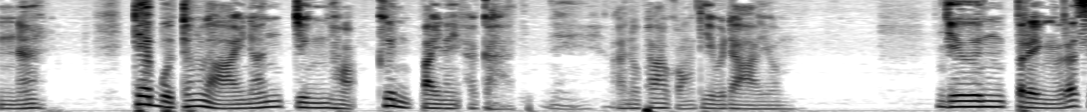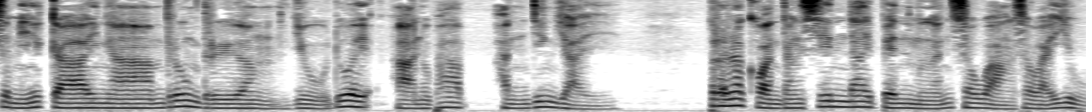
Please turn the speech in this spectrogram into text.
นนะเทพบุตรทั้งหลายนั้นจึงเหาะขึ้นไปในอากาศนี่อนุภาพของเทวดายม ยืนเปล่งรัศมีกายงามรุ่งเรืองอยู่ด้วยอนุภาพอันยิ่งใหญ่ พระนครทั้งสิ้นได้เป็นเหมือนสว่างสวัยอยู่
